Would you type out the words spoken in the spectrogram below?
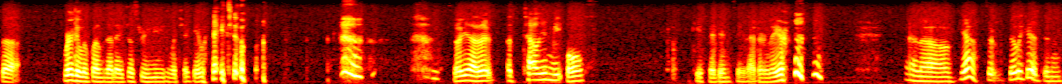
the regular bun that I just reviewed, which I gave an A to. So yeah, they're Italian meatballs. In case I didn't say that earlier. and uh, yeah, it's really good, and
